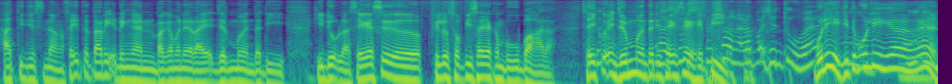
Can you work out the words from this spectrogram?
hatinya senang. Saya tertarik dengan bagaimana rakyat Jerman tadi hidup lah. Saya rasa filosofi saya akan berubah lah. Saya ikut yang Jerman tadi Ah, saya rasa happy. Susah nak dapat macam tu eh. Boleh, kita boleh kan kan?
